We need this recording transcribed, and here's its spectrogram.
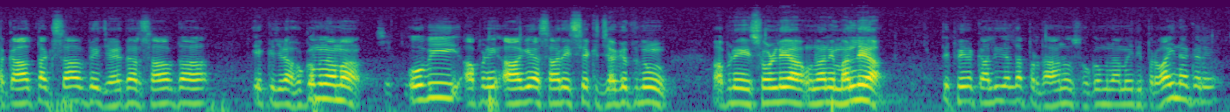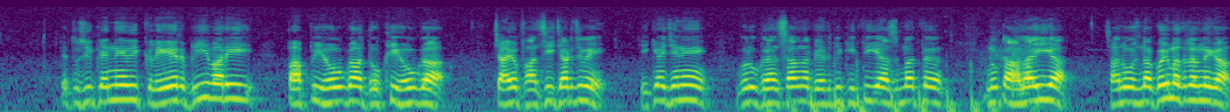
ਅਕਾਲ ਤਖਤ ਸਾਹਿਬ ਦੇ ਜੈਦਾਰ ਸਾਹਿਬ ਦਾ ਇੱਕ ਜਿਹੜਾ ਹੁਕਮਨਾਮਾ, ਉਹ ਵੀ ਆਪਣੇ ਆ ਗਿਆ ਸਾਰੇ ਸਿੱਖ ਜਗਤ ਨੂੰ ਆਪਣੇ ਸੁਣ ਲਿਆ, ਉਹਨਾਂ ਨੇ ਮੰਨ ਲਿਆ ਤੇ ਫਿਰ ਅਕਾਲੀ ਦਲ ਦਾ ਪ੍ਰਧਾਨ ਉਸ ਹੁਕਮਨਾਮੇ ਦੀ ਪਰਵਾਹੀ ਨਾ ਕਰੇ। ਤੇ ਤੁਸੀਂ ਕਹਿੰਦੇ ਵੀ ਕਲੀਅਰ 20 ਵਾਰੀ ਪਾਪੀ ਹੋਊਗਾ, ਦੁਖੀ ਹੋਊਗਾ, ਚਾਹੇ ਉਹ ਫਾਂਸੀ ਚੜ ਜਵੇ। ਠੀਕ ਹੈ, ਜਿਹਨੇ ਗੁਰੂ ਗ੍ਰੰਥ ਸਾਹਿਬ ਨਾਲ ਬੇਅਦਬੀ ਕੀਤੀ ਹੈ ਅਜ਼ਮਤ ਨੂੰ ਢਾਹ ਲਾਈ ਆ, ਸਾਨੂੰ ਉਸ ਨਾਲ ਕੋਈ ਮਤਲਬ ਨਹੀਂਗਾ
